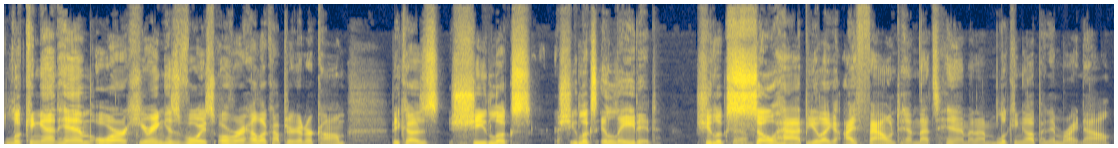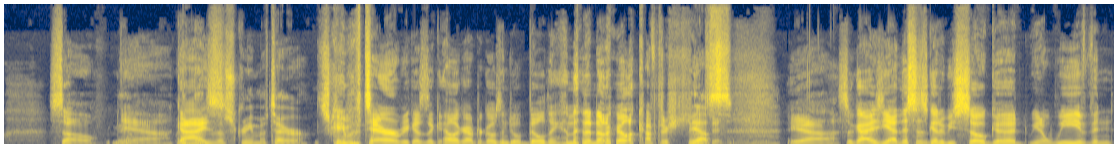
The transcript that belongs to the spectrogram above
looking at him or hearing his voice over a helicopter intercom, because she looks she looks elated. She looks so happy, like I found him. That's him, and I'm looking up at him right now. So yeah, then guys, the scream of terror. scream of terror because the helicopter goes into a building and then another helicopter shoots Yes. it. Yeah. So guys, yeah, this is going to be so good. You know, we've been.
